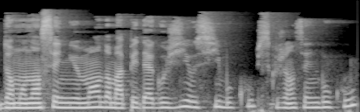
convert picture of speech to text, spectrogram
dans mon enseignement, dans ma pédagogie aussi beaucoup, puisque j'enseigne beaucoup.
